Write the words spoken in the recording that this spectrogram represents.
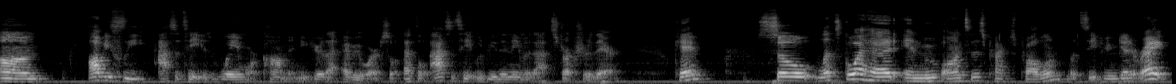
Um, obviously, acetate is way more common. You hear that everywhere. So ethyl acetate would be the name of that structure there, okay? So let's go ahead and move on to this practice problem. Let's see if you can get it right.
